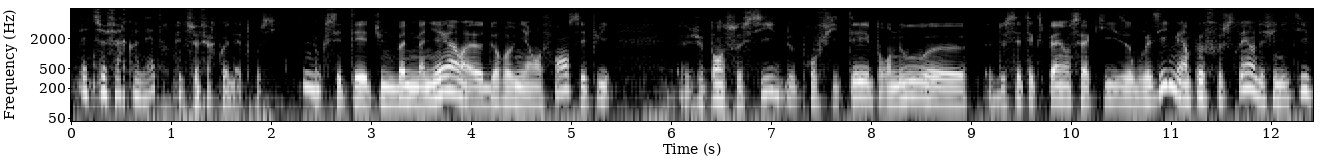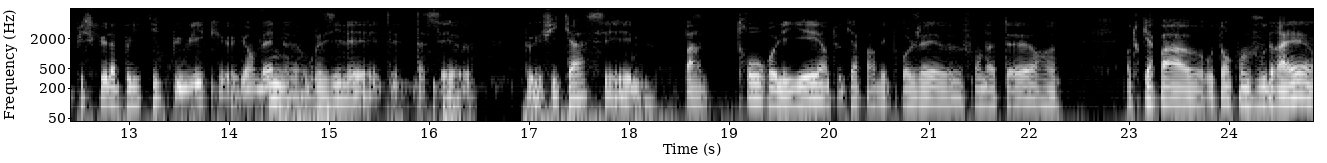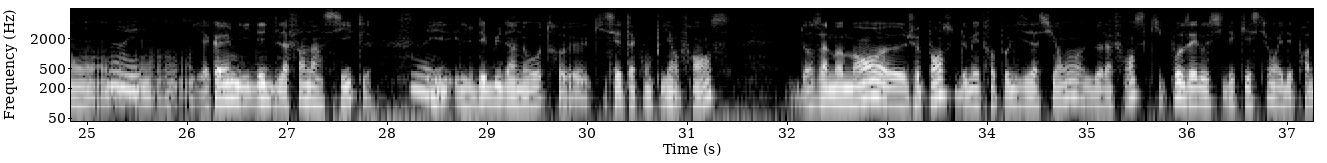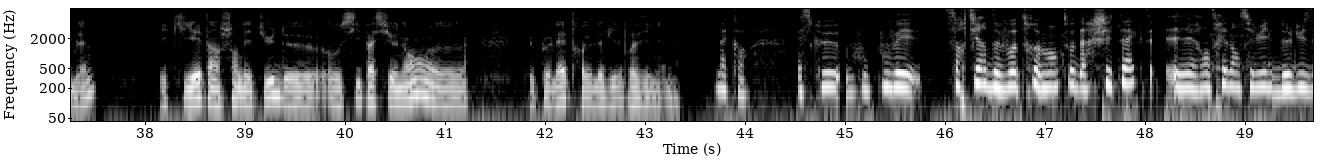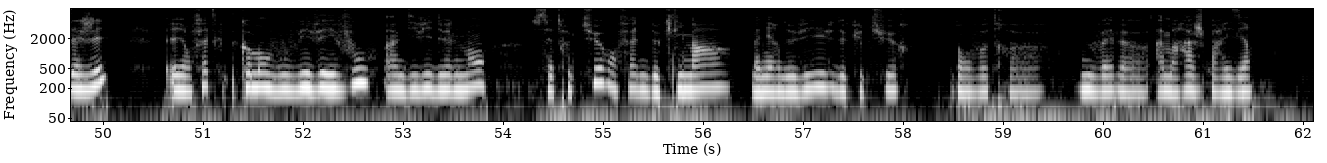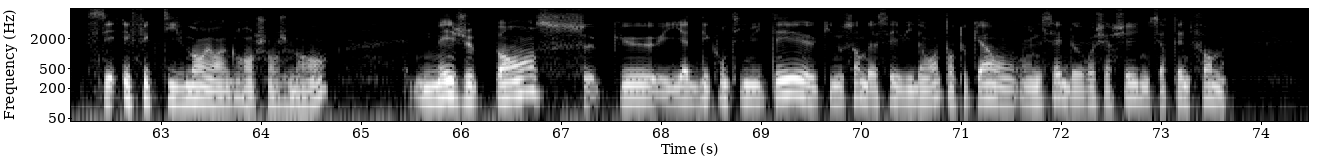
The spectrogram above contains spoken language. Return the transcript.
et de se faire connaître. Et de se faire connaître aussi. Mhm. Donc c'était une bonne manière de revenir en France, et puis je pense aussi de profiter pour nous de cette expérience acquise au Brésil, mais un peu frustrée en définitive, puisque la politique publique urbaine au Brésil est, est assez peu efficace et pas trop relayée, en tout cas par des projets fondateurs en tout cas pas autant qu'on le voudrait. Il y a quand même l'idée de la fin d'un cycle et, le début d'un autre qui s'est accompli en France. Dans un moment, je pense, de métropolisation de la France qui pose elle aussi des questions et des problèmes et qui est un champ d'études aussi passionnant que peut l'être la ville brésilienne. D'accord. Est-ce que vous pouvez sortir de votre manteau d'architecte et rentrer dans celui de l'usager Et en fait, comment vous vivez-vous individuellement cette rupture en fait de climat, manière de vivre, de culture dans votre euh, nouvel euh, amarrage parisien? C'est effectivement un grand changement. Mais je pense qu'il y a des continuités euh, qui nous semblent assez évidentes. En tout cas, on, on essaie de rechercher une certaine forme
